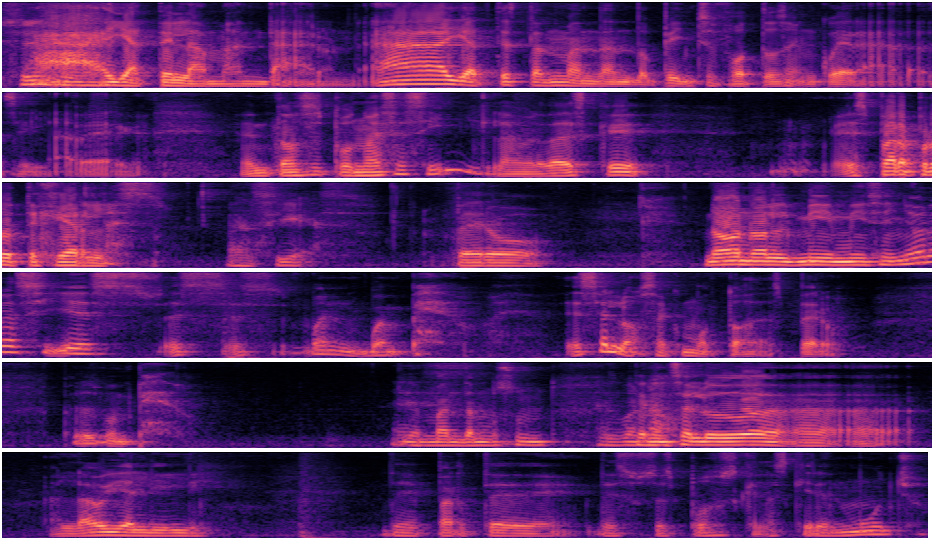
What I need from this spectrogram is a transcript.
Sí, ah, ya te la mandaron. Ah, ya te están mandando pinches fotos encueradas y la verga. Entonces, pues, no es así. La verdad es que es para protegerlas. así es. Pero, no, no, mi, mi señora sí es, es, es buen, buen pedo. Es celosa como todas, pero, pero es buen pedo. Le mandamos un gran saludo a, a, a- a Lau y a Lili de parte de, de sus esposos que las quieren mucho.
